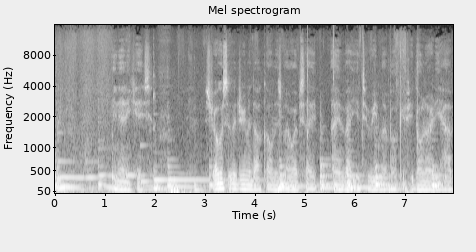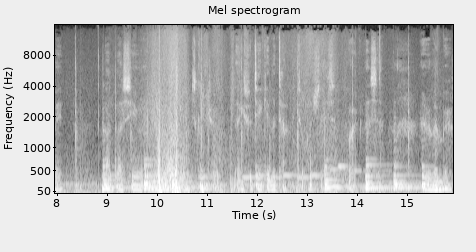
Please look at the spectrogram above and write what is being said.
In any case, strugglesofadreamer.com is my website. I invite you to read my book if you don't already have it. God bless you and may your dreams come true. Thanks for taking the time to watch this part, listen, and remember.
